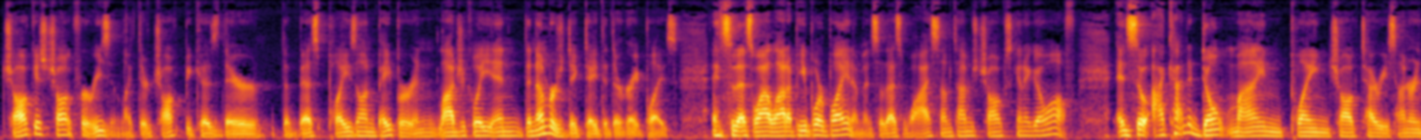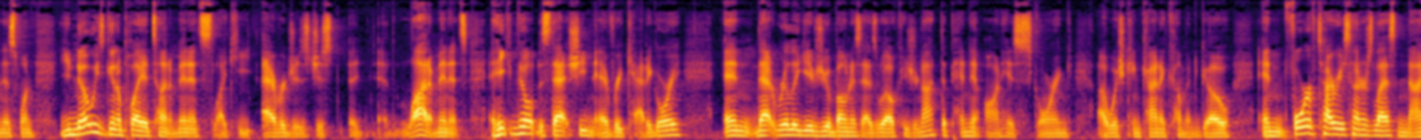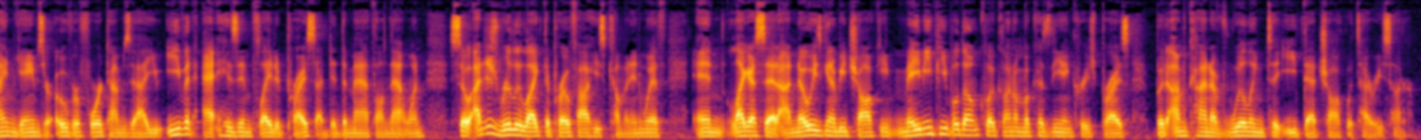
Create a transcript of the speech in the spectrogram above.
chalk is chalk for a reason. Like they're chalk because they're the best plays on paper and logically, and the numbers dictate that they're great plays. And so that's why a lot of people are playing them. And so that's why sometimes chalk's going to go off. And so I kind of don't mind playing chalk Tyrese Hunter in this one. You know he's going to play a ton of minutes. Like he averages just a, a lot of minutes, and he can fill up the stat sheet in every category. And that really gives you a bonus as well because you're not dependent on his scoring, uh, which can kind of come and go. And four of Tyrese Hunter's last nine games are over four times value, even at his inflated price. I did the math on that one. So I just really like the profile he's coming in with. And like I said, I know he's going to be chalky. Maybe people don't click on him because the increased price, but I'm kind of willing to eat that chalk with Tyrese Hunter.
